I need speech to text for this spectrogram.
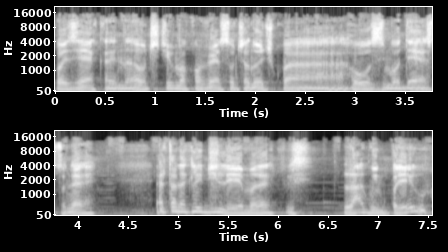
Pois é, Karina, ontem tive uma conversa ontem à noite com a Rose Modesto, né? Ela tá naquele dilema, né? Larga o emprego,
